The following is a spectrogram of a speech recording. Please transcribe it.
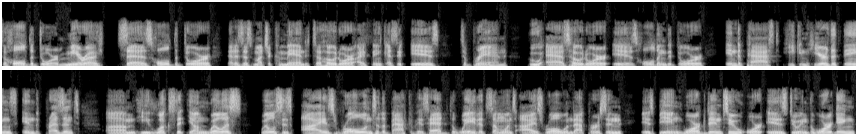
to hold the door. Meera says, "Hold the door." That is as much a command to Hodor, I think, as it is to Bran, who, as Hodor, is holding the door. In the past, he can hear the things in the present. Um, he looks at young Wylis. Wylis's eyes roll into the back of his head the way that someone's eyes roll when that person is being warged into or is doing the warging.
